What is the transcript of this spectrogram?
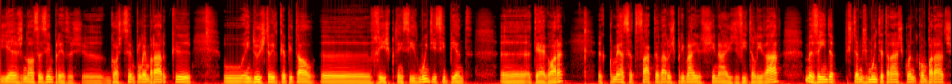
e as nossas empresas. gosto sempre de lembrar que a indústria de capital de risco tem sido muito incipiente uh, até agora. Eh, começa de facto a dar os primeiros sinais de vitalidade, mas ainda estamos muito atrás quando comparados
